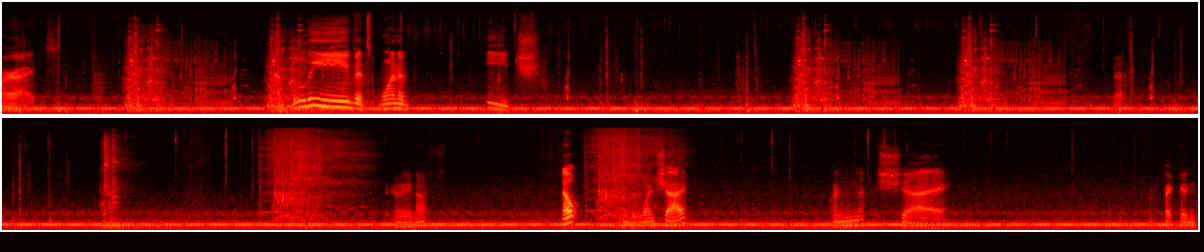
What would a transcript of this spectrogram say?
Alright. I believe it's one of each. Okay. Gonna be enough? Nope. Maybe one shy. One shy. If I could...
